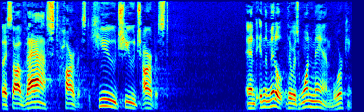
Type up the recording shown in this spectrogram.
that I saw a vast harvest, a huge, huge harvest. And in the middle, there was one man working.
